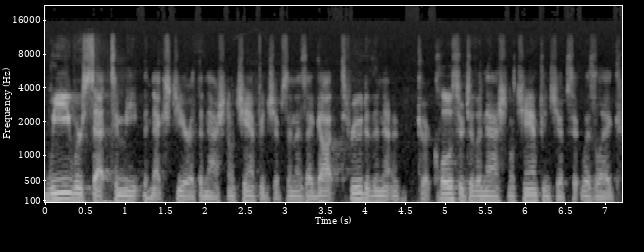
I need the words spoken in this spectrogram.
we were set to meet the next year at the national championships. And as I got through to the got closer to the national championships, it was like,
